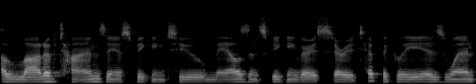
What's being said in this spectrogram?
a lot of times, you know, speaking to males and speaking very stereotypically is when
